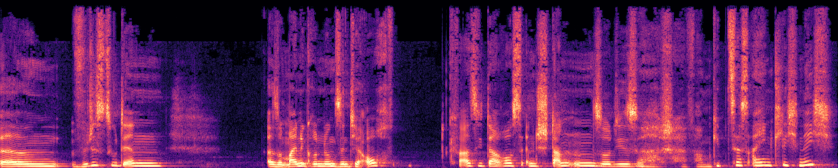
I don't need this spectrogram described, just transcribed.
Ähm, würdest du denn, also meine Gründungen sind ja auch quasi daraus entstanden, so diese, warum gibt's das eigentlich nicht?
